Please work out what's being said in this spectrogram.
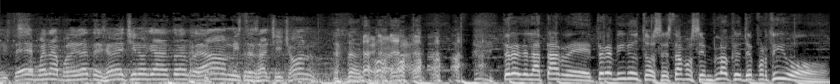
Y ustedes van a poner atención al chino que anda todo enredado, Mr. Salchichón. 3 de la tarde, 3 minutos. Estamos en Bloque Deportivo.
